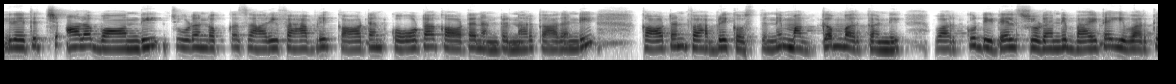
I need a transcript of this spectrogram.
ఇదైతే చాలా బాగుంది. చూడండి ఒక్కసారి ఫ్యాబ్రిక్ కాటన్ కోటా కాటన్ అంటున్నారు. కాదండి. కాటన్ ఫ్యాబ్రిక్ వస్తుంది. మగ్గం వర్క్ అండి. వర్క్ డీటెయిల్స్ చూడండి. బయట ఈ వర్క్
